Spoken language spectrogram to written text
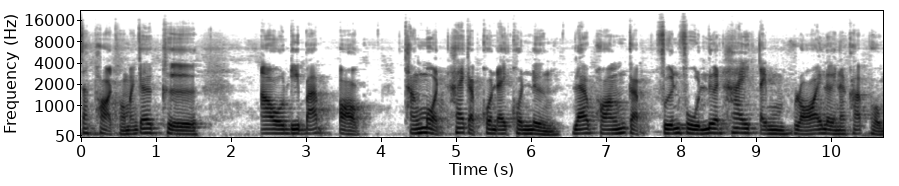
ซัพพอร์ตของมันก็คือเอาดีบัฟออกทั้งหมดให้กับคนใดคนหนึ่ง แล้วพร้อมกับฟื้นฟูเลือดให้เต็มร้อยเลยนะครับผม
